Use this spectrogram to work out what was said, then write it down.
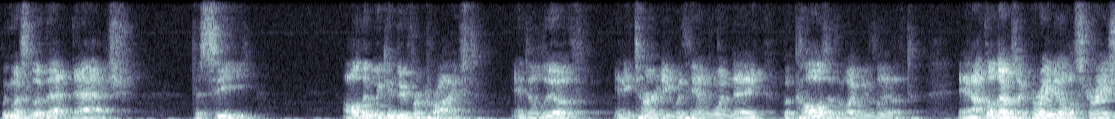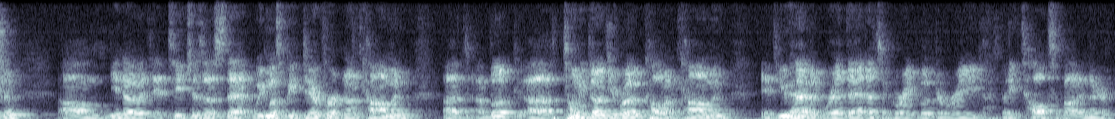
We must live that dash to see all that we can do for Christ and to live in eternity with Him one day because of the way we lived. And I thought that was a great illustration. Um, you know, it, it, teaches us that we must be different and uncommon. Uh, a book uh, Tony Dungy wrote called Uncommon if you haven't read that, that's a great book to read. But he talks about in there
